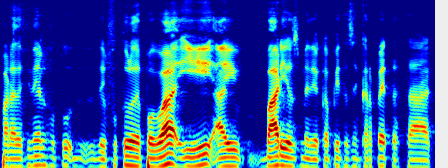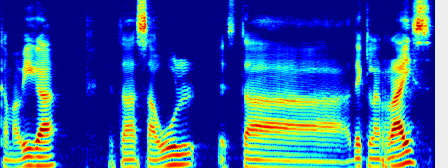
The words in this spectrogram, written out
para definir el futuro, del futuro de Pogba. Y hay varios mediocampistas en carpeta. Está Camaviga, está Saúl, está Declan Rice.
